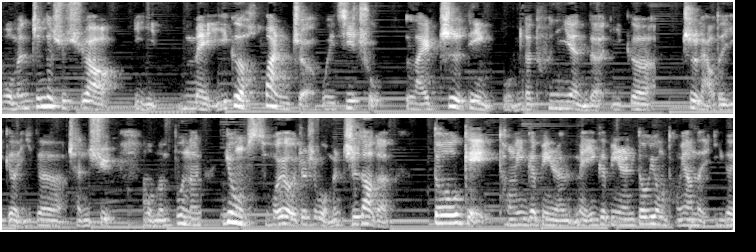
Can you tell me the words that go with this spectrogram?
我们真的是需要以每一个患者为基础来制定我们的吞咽的一个治疗的一个一个程序。我们不能用所有就是我们知道的都给同一个病人，每一个病人都用同样的一个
